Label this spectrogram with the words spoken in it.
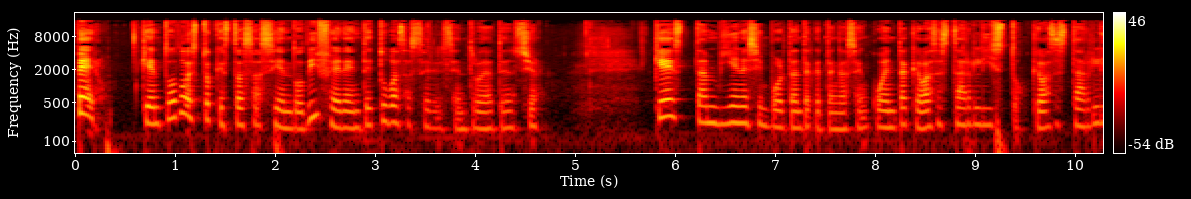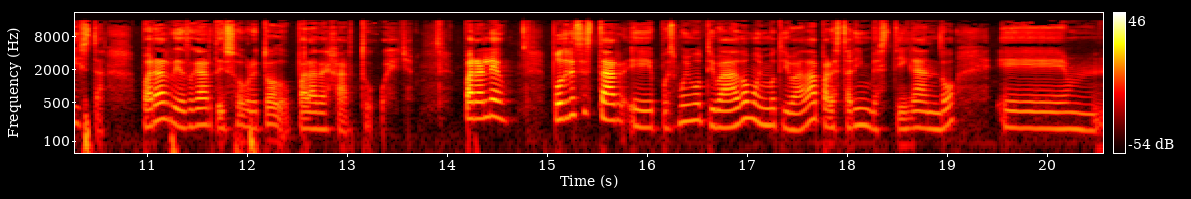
pero que en todo esto que estás haciendo diferente, tú vas a ser el centro de atención. Que también es importante que tengas en cuenta que vas a estar listo, que vas a estar lista para arriesgarte y sobre todo para dejar tu huella. Para Leo, podrías estar eh, pues muy motivado, muy motivada para estar investigando eh,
